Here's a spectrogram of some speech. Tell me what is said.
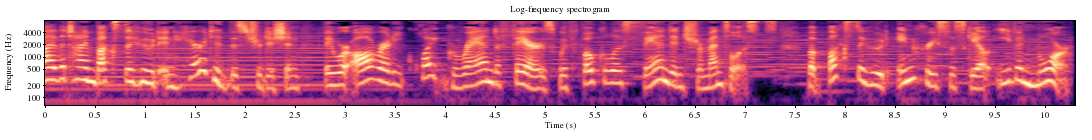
By the time Buxtehude inherited this tradition, they were already quite grand affairs with vocalists and instrumentalists. But Buxtehude increased the scale even more,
